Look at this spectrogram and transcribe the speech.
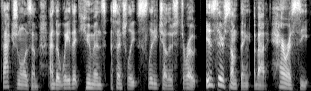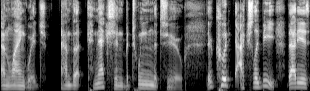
factionalism and the way that humans essentially slit each other's throat. Is there something about heresy and language? and the connection between the two. There could actually be. That is,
